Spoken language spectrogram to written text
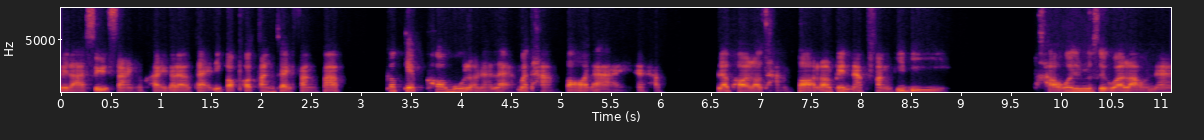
เวลาสื่อสารกับใครก็แล้ว แต่ที่บอกพอตั้งใจฟังปั๊บก็เก็บข้อมูลเหล่านั้นแหละมาถามต่อได้นะครับ แล้วพอเราถามต่อแล้วเป็นนักฟังที่ดี เขาก็จะรู้สึกว่าเราหน้า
